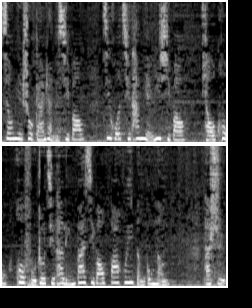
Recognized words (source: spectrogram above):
消灭受感染的细胞、激活其他免疫细胞、调控或辅助其他淋巴细胞发挥等功能。它是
